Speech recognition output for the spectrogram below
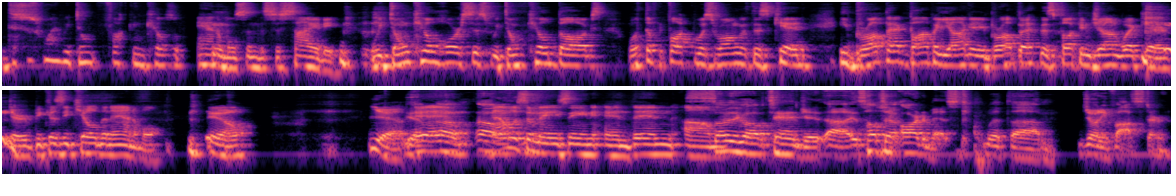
This is why we don't fucking kill animals in the society. We don't kill horses. We don't kill dogs. What the fuck was wrong with this kid? He brought back Baba Yaga. He brought back this fucking John Wick character because he killed an animal. You know? Yeah. Yeah, And um, oh. that was amazing. And then, um, Sorry to go off tangent. Uh, it's Hotel Artemis with um, Jodie Foster.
